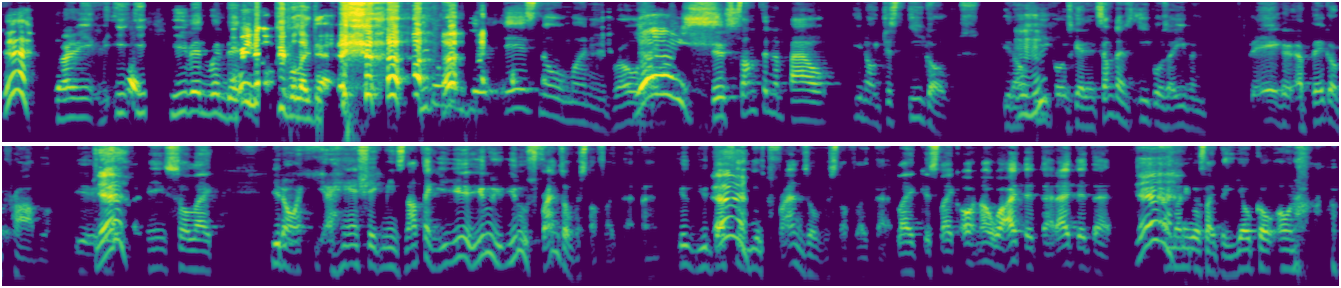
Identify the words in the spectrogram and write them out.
Yeah, You know what I mean? E- e- even when there, we know people like that. even when there is no money, bro. like, yes. there's something about you know just egos. You know, Mhm. egos getting sometimes egos are even bigger, a bigger problem. You- you know Yeah. what I mean, so like, you know, a handshake means nothing. You you you, lose friends over stuff like that, man. You you Yeah. definitely lose friends over stuff like that. Like it's like, oh no, well I did that, I did that. Yeah. And money was like the Yoko Ono of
